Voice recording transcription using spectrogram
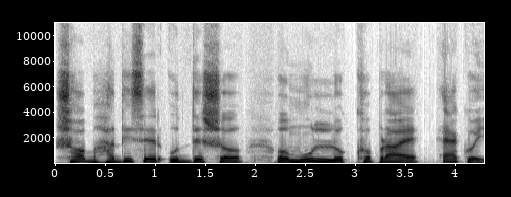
সব হাদিসের উদ্দেশ্য ও মূল লক্ষ্য প্রায় একই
